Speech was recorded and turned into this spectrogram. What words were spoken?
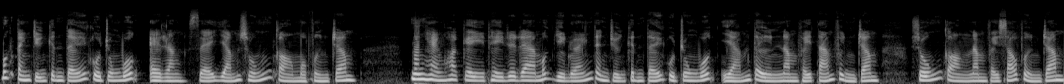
mức tăng trưởng kinh tế của Trung Quốc e rằng sẽ giảm xuống còn 1%. Ngân hàng Hoa Kỳ thì đưa ra mức dự đoán tăng trưởng kinh tế của Trung Quốc giảm từ 5,8% xuống còn 5,6%.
